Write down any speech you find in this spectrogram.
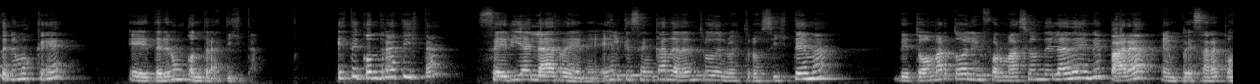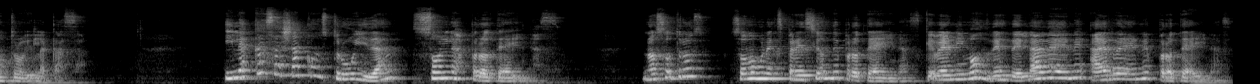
tenemos que eh, tener un contratista. Este contratista sería el ARN, es el que se encarga dentro de nuestro sistema de tomar toda la información del ADN para empezar a construir la casa. Y la casa ya construida son las proteínas. Nosotros somos una expresión de proteínas que venimos desde el ADN, ARN, proteínas.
